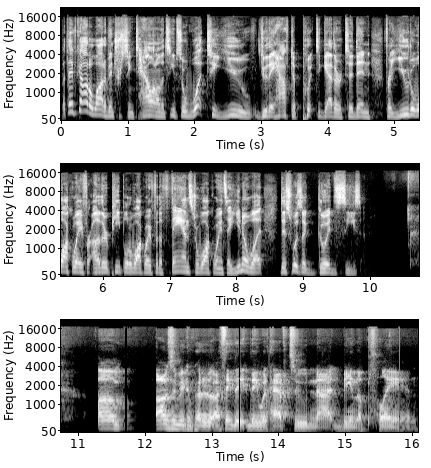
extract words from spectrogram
but they've got a lot of interesting talent on the team. So what to you do they have to put together to then for you to walk away, for other people to walk away, for the fans to walk away and say, "You know what? This was a good season." Um, obviously be competitive. I think they, they would have to not be in the plan.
